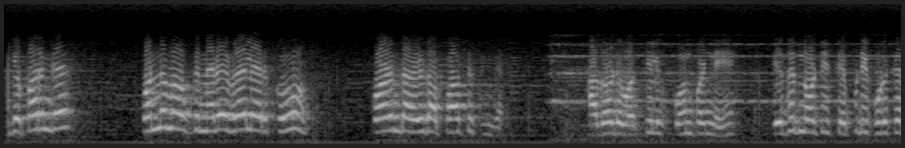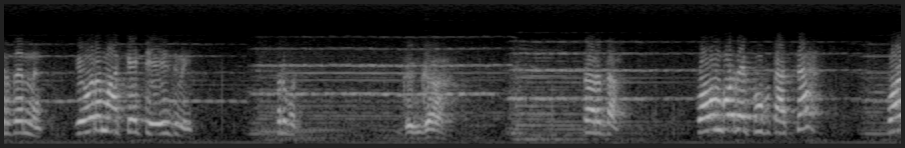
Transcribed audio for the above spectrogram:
இங்க பாருங்க பொன்னம்மாவுக்கு நிறைய வேலை இருக்கும். குழந்தை அழுதா பாத்துக்குங்க. அதோட வக்கீலுக்கு ஃபோன் பண்ணி எதிர் நோட்டீஸ் எப்படி கொடுக்கறதுன்னு விவரமா கேட்டு எழுதி வை. கங்கா. சரிதான் போகும்போதே கூப்பிட்டாச்சா? போற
